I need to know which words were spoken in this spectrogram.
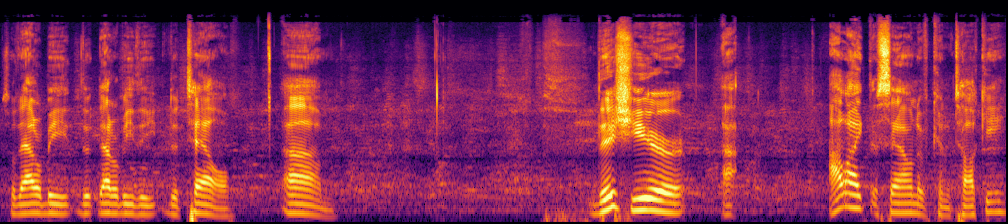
So that'll be the, that'll be the the tell. Um, this year, I, I like the sound of Kentucky.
